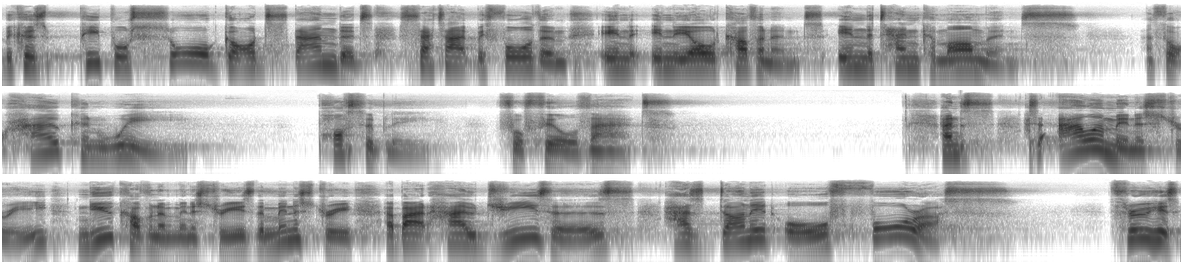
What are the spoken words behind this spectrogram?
Because people saw God's standards set out before them in, in the Old Covenant, in the Ten Commandments, and thought, how can we possibly fulfill that? And our ministry, New Covenant ministry, is the ministry about how Jesus has done it all for us. Through his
